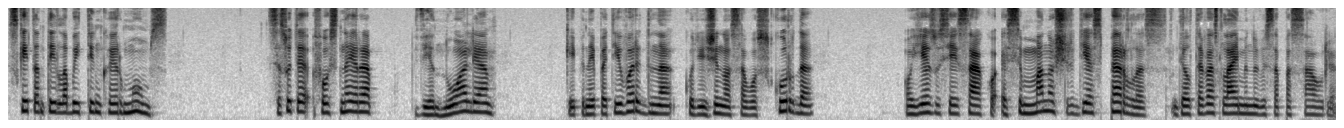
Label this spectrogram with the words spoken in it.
Skaitant tai labai tinka ir mums. Sesutė Faustina yra vienuolė, kaip jinai pati įvardina, kuri žino savo skurdą, o Jėzus jai sako, esi mano širdies perlas, dėl tavęs laiminu visą pasaulį.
